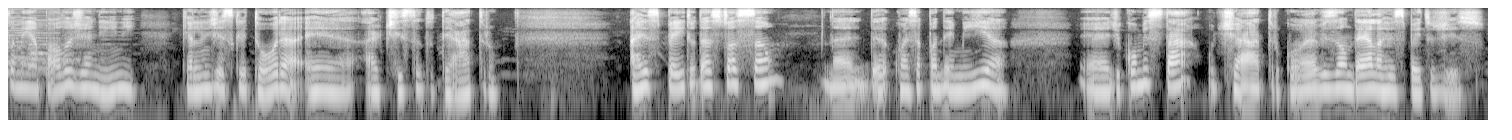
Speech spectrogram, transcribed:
Também a Paula Giannini, que além de escritora, é artista do teatro, a respeito da situação né, de, com essa pandemia, é, de como está o teatro, qual é a visão dela a respeito disso.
